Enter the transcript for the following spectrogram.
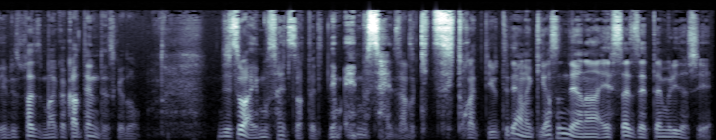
L サイズ毎回買ってるんですけど実は M サイズだったりでも M サイズだときついとかって言ってたような気がするんだよな。S サイズ絶対無理だし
